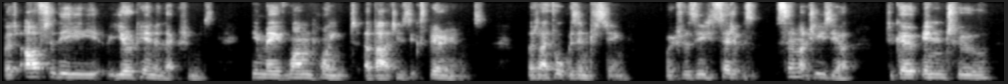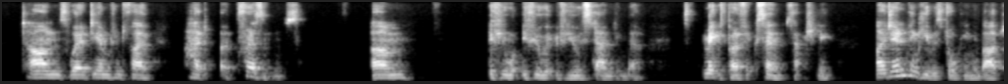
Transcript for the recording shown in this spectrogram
but after the European elections, he made one point about his experience that I thought was interesting, which was he said it was so much easier to go into towns where DiEM25 had a presence um, if you if you if you were standing there makes perfect sense, actually. I don't think he was talking about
